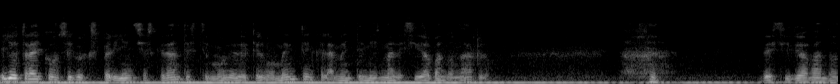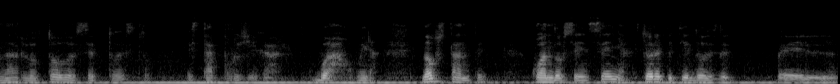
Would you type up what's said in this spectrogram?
ello trae consigo experiencias que dan testimonio de que el momento en que la mente misma decidió abandonarlo, decidió abandonarlo todo excepto esto. Está por llegar. ¡Wow! Mira, no obstante, cuando se enseña, estoy repitiendo desde el,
